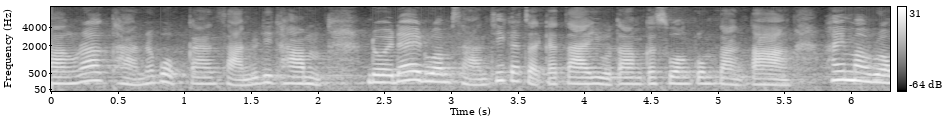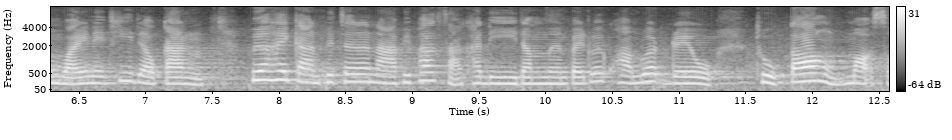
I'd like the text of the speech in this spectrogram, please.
วางรากฐานระบบการศาลยุติธรรม โดยได้รวมศาลที่กระจัดกระจายอยู่ตามกระทรวงกรมต่างๆ ให้มารวมไว้ในที่เดียวกัน เพื่อให้การพิจารณาพิพากษาคดีดำเนินไปด้วยความรวดเร็ว ถูกต้องเหมาะส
